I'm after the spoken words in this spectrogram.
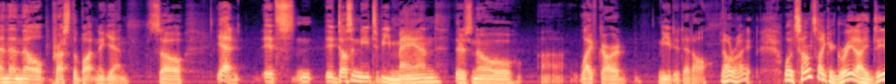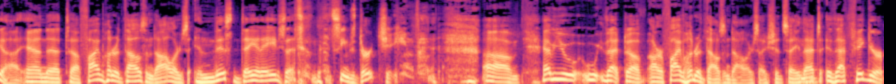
and then they'll press the button again. So yeah, it's it doesn't need to be manned. There's no uh, lifeguard needed at all. All right. Well, it sounds like a great idea, and at uh, five hundred thousand dollars in this day and age, that that seems dirt cheap. um, have you that uh, are five hundred thousand dollars? I should say that that figure.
